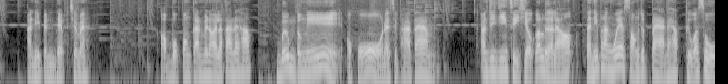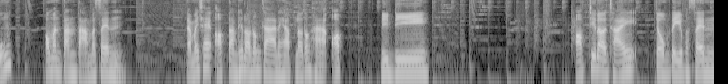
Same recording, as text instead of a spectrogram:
ๆ อันนี้เป็นเดฟใช่ไหม ขอบวกป้องกันไปหน่อยแล้วกันนะครับ บึ้มตรงนี้ โอ้โห ได้ 15 แต้มเอันจริงๆ สีเขียวก็เหลือแล้ว แต่นี่พลังเวท 2.8 นะครับ ถือว่าสูง เพราะมันตัน 3%แต่ไม่ใช่ออฟตามที่เราต้องการนะครับ เราต้องหาออฟดีๆ ออฟที่เราใช้โจมตีเปอร์เซ็นต์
